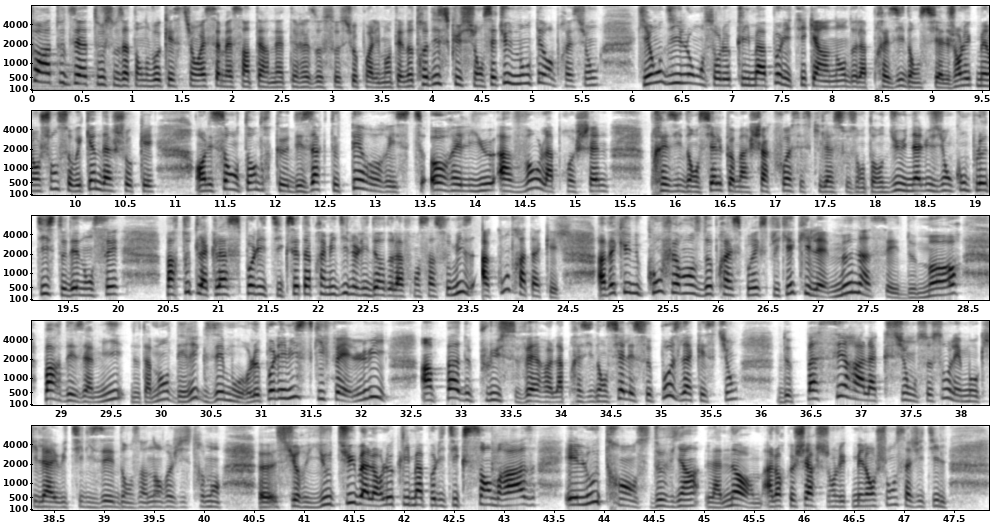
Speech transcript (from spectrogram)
Bonsoir à toutes et à tous. Nous attendons vos questions SMS, Internet et réseaux sociaux pour alimenter notre discussion. C'est une montée en pression qui en dit long sur le climat politique à un an de la présidentielle. Jean-Luc Mélenchon, ce week-end, a choqué en laissant entendre que des actes terroristes auraient lieu avant la prochaine présidentielle. Comme à chaque fois, c'est ce qu'il a sous-entendu. Une allusion complotiste dénoncée par toute la classe politique. Cet après-midi, le leader de la France Insoumise a contre-attaqué avec une conférence de presse pour expliquer qu'il est menacé de mort par des amis notamment d'Éric Zemmour, le polémiste qui fait, lui, un pas de plus vers la présidentielle et se pose la question de passer à l'action. Ce sont les mots qu'il a utilisés dans un enregistrement euh, sur YouTube. Alors le climat politique s'embrase et l'outrance devient la norme. Alors que cherche Jean-Luc Mélenchon, s'agit-il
